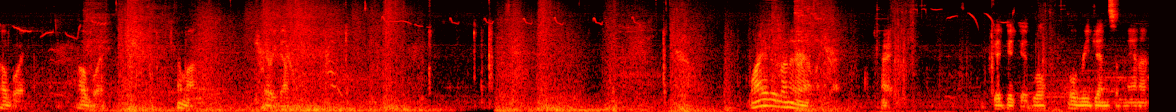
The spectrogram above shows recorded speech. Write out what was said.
Oh boy. Oh boy. Come on. There we go. Why are they running around like that? Alright. Good, good, good. We'll we'll regen some mana.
